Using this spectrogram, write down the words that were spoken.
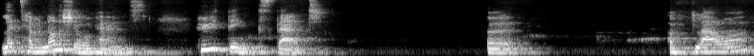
let's have another show of hands. Who thinks that a, a flower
